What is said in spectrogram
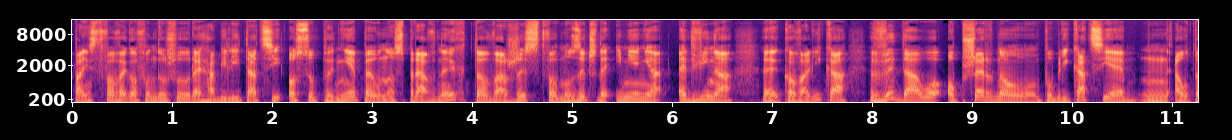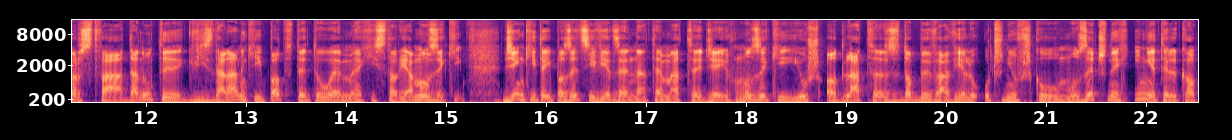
Państwowego Funduszu Rehabilitacji Osób Niepełnosprawnych, Towarzystwo Muzyczne imienia Edwina e, Kowalika wydało obszerną publikację mm, autorstwa Danuty Gwizdalanki pod tytułem Historia muzyki. Dzięki tej pozycji wiedzę na temat dziejów muzyki już od lat zdobywa wielu uczniów szkół muzycznych i nie tylko.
